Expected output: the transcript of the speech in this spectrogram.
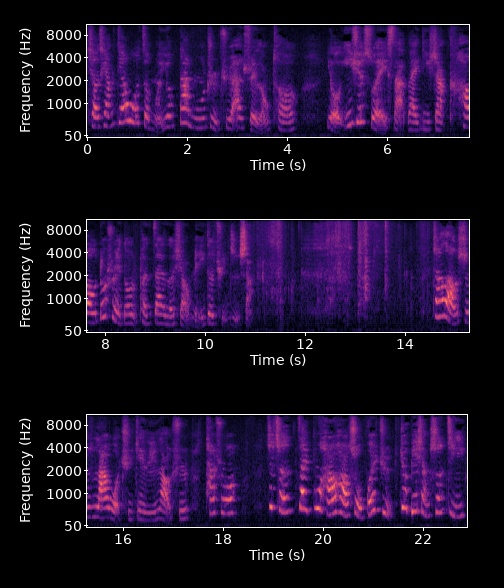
小强教我怎么用大拇指去按水龙头，有一些水洒在地上，好多水都喷在了小梅的裙子上。张老师拉我去见林老师，他说。志成再不好好守规矩，就别想升级。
